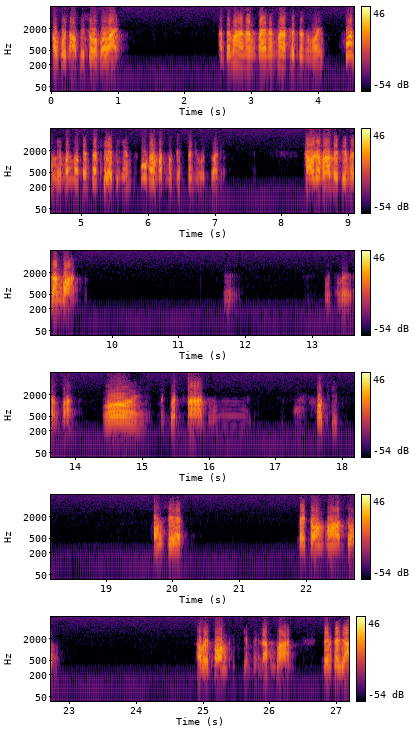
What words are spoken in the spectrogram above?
เอาผู้เฒ่าไปโซ่เพราะไว้อาตมานั่งไปนั่งมาคือสักหน่อยคนนี่มันมันเป็นประเทศอย่างเพราะว่ามันมันเป็นประโยชน์ตัวนี้เท่าเดียวก็ไปจีไปดังบ้านอืมปุ่นเอาไปดังบ้าน มันเบิดทานเขาทิมของเศษไปตองห่อสม เอาไปตองทิมไปหลังบ้าน เป็นขยะ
